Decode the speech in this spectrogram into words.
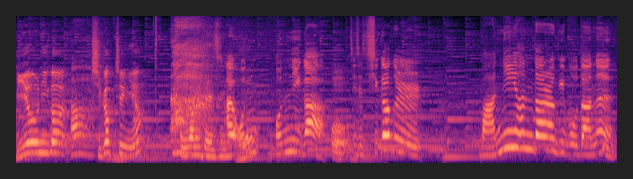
미연이가 지각쟁이야? 공감되지. 아, 언, 언니가 어. 이제 지각을 많이 한다라기보다는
